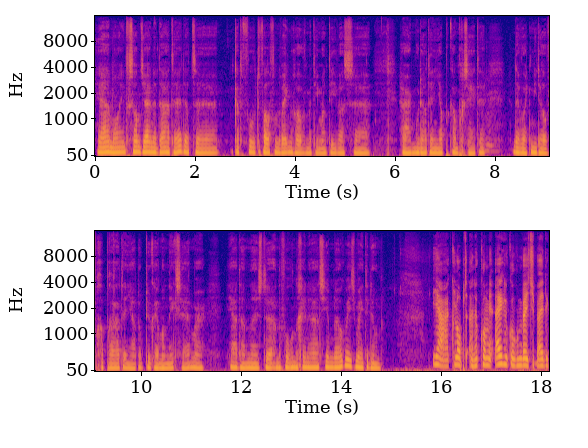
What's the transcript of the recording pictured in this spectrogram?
Ja, mooi, interessant. Ja, inderdaad. Hè, dat, ik had het toevallig van de week nog over met iemand die was, haar moeder had in een jappenkamp gezeten. Mm. Daar wordt niet over gepraat en je had ook natuurlijk helemaal niks, hè. Maar ja, dan is het aan de volgende generatie om daar ook weer iets mee te doen. Ja, klopt. En dan kom je eigenlijk ook een beetje bij de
